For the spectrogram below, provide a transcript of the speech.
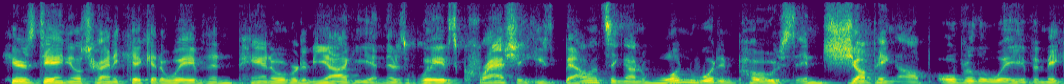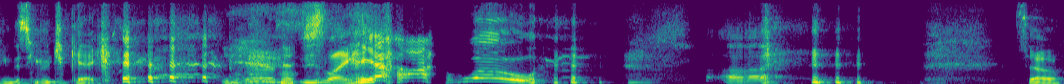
here's Daniel trying to kick at a wave, and then pan over to Miyagi, and there's waves crashing. He's balancing on one wooden post and jumping up over the wave and making this huge kick. Yes. just like yeah, whoa. uh, so.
